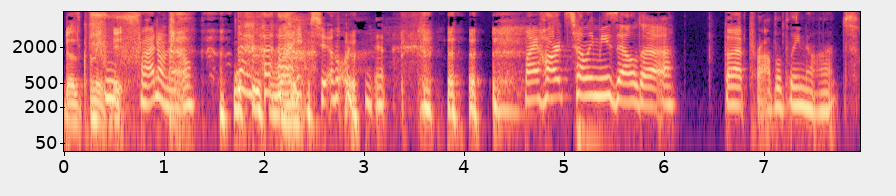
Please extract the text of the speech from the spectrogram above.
Does I, mean, it, I don't know. I don't know. My heart's telling me Zelda, but probably not.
